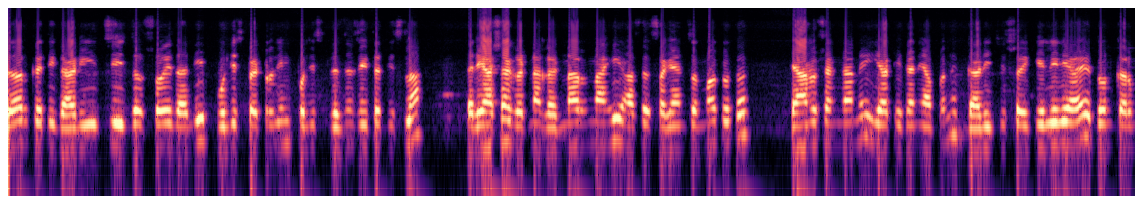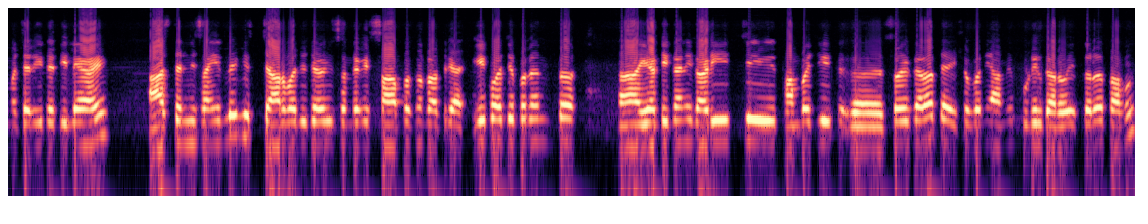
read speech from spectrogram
जर कधी गाडीची जर सोय झाली पोलीस पेट्रोलिंग पोलीस प्रेझेन्स इथे दिसला तर अशा घटना घडणार नाही असं सगळ्यांचं मत होतं. त्या अनुषंगाने या ठिकाणी आपण गाडीची सोय केलेली आहे. दोन कर्मचारी इथे दिले आहे. आज त्यांनी सांगितले की चार वाजेच्या वेळी संध्याकाळी सहा पासून रात्री एक वाजेपर्यंत या ठिकाणी गाडीची थांबायची सोय करा. त्या हिशोबाने आम्ही पुढील कारवाई करत आहोत.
